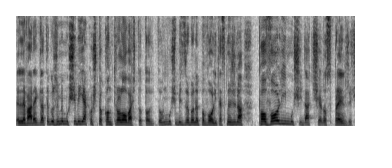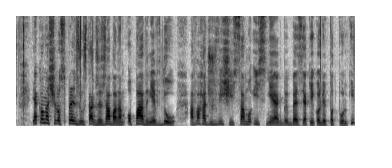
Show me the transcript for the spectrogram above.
lewarek, dlatego, że my musimy jakoś to kontrolować, to, to, to musi być zrobione powoli. Ta sprężyna powoli musi dać się rozprężyć. Jak ona się rozpręży już tak, że żaba nam opadnie w dół, a wahacz już wisi samoistnie, jakby bez jakiejkolwiek podpórki,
